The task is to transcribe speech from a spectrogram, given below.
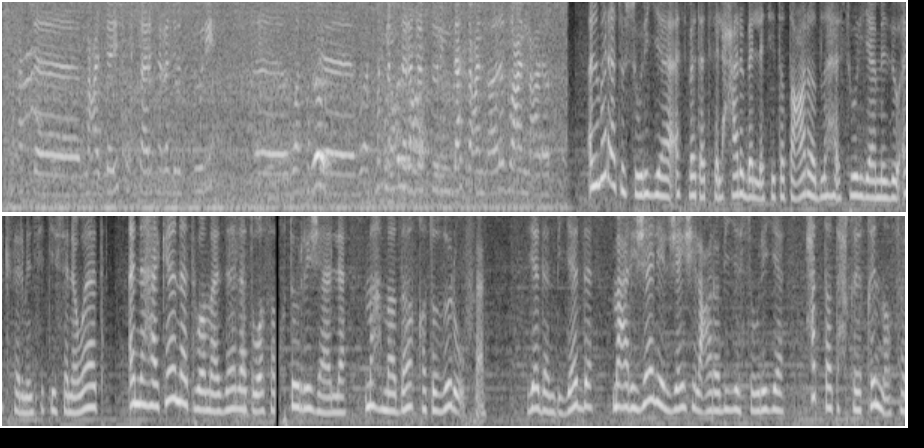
أصبحت آه، مع الجيش وتشارك الرجل السوري. وأصبحنا الرجل السوري ندافع عن الأرض وعن العرب المرأة السورية أثبتت في الحرب التي تتعرض لها سوريا منذ أكثر من ست سنوات أنها كانت وما زالت وسط الرجال مهما ضاقت الظروف. يدا بيد مع رجال الجيش العربي السوري حتى تحقيق النصر.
